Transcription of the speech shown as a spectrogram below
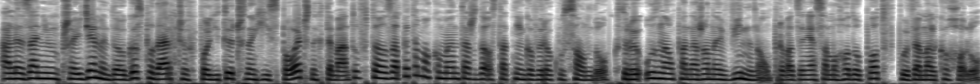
Ale zanim przejdziemy do gospodarczych, politycznych i społecznych tematów, to zapytam o komentarz do ostatniego wyroku sądu, który uznał pana żonę winną prowadzenia samochodu pod wpływem alkoholu.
